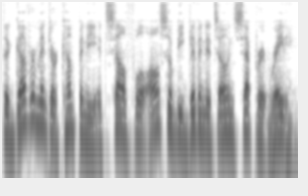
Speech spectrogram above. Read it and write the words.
The government or company itself will also be given its own separate rating.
